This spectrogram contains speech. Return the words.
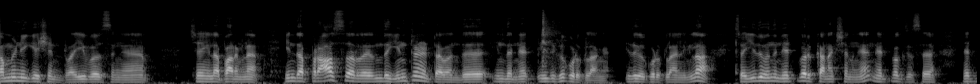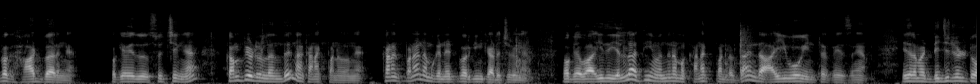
கம்யூனிகேஷன் டிரைவர்ஸுங்க சரிங்களா? பாருங்களேன். இந்த ப்ராசரிலேருந்து இன்டர்நெட்டை வந்து இந்த நெட் இதுக்கு கொடுக்கலாங்க. இதுக்கு கொடுக்கலாம் இல்லைங்களா? ஸோ இது வந்து நெட்வொர்க் கனெக்ஷனுங்க நெட்வொர்க் நெட்வொர்க் ஹார்ட்வேருங்க ஓகேவா இது சுவிட்சுங்க கம்ப்யூட்டர்லேருந்து நான் கனெக்ட் பண்ணுவேங்க. கனெக்ட் பண்ணால் நமக்கு நெட்வொர்க்கிங் கிடச்சிருங்க. ஓகேவா இது எல்லாத்தையும் வந்து நம்ம கனெக்ட் பண்ணுறது தான் இந்த ஐஓ இன்டர்ஃபேஸுங்க இது நம்ம டிஜிட்டல் டு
